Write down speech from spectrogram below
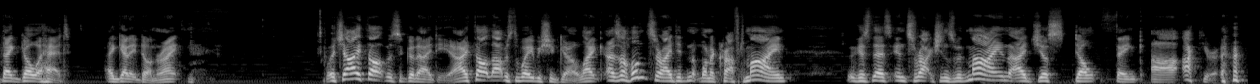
then go ahead and get it done, right? Which I thought was a good idea. I thought that was the way we should go. Like, as a hunter, I didn't want to craft mine because there's interactions with mine that I just don't think are accurate.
